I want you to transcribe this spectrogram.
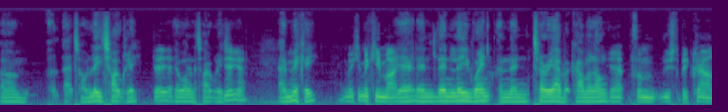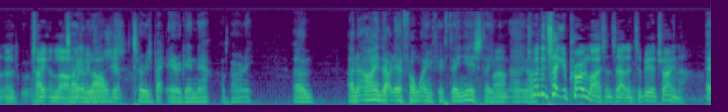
Um, at that time, Lee Tokley, Yeah. Yeah. they're one of the Tokleys, Yeah. Yeah. and Mickey. Mickey Mickey May. Yeah, then then Lee went, and then Terry Abbott come along. Yeah, from used to be Crown uh, Tate and Lyle, Tate and. Lyles. Yep. Terry's back there again now, apparently. Um, and I ended up there 14, 15 years, Stephen. Wow. So when did you take your pro license out then to be a trainer? Uh,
